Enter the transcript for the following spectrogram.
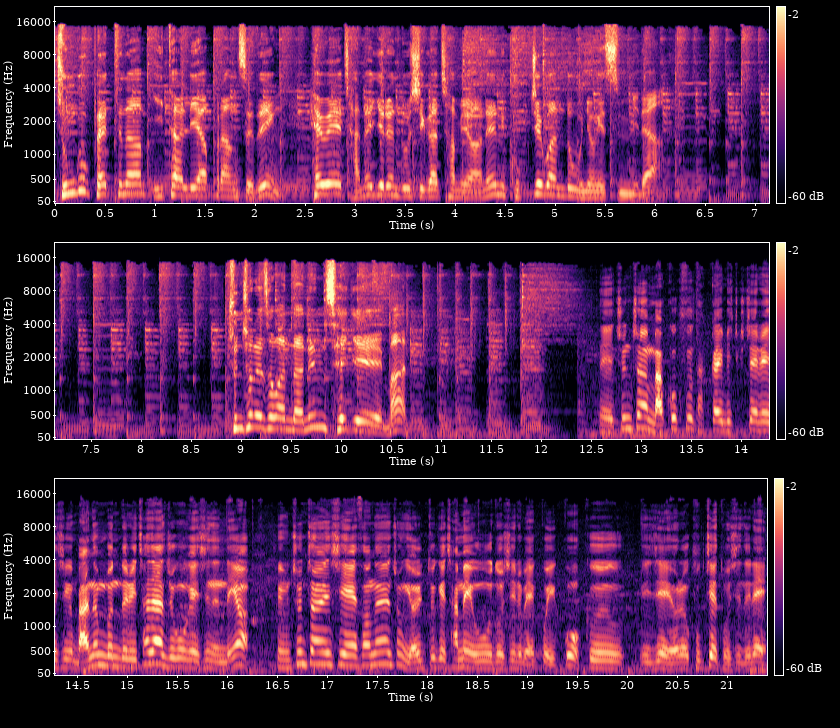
중국, 베트남, 이탈리아, 프랑스 등 해외 자매결연 도시가 참여하는 국제관도 운영했습니다. 춘천에서 만나는 세계의 맛. 네, 춘천 막국수 닭갈비 축제를 지금 많은 분들이 찾아주고 계시는데요. 지금 춘천시에서는 총 12개 자매 우호 도시를 맺고 있고 그 이제 여러 국제 도시들의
